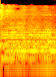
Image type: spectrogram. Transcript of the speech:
Peace.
